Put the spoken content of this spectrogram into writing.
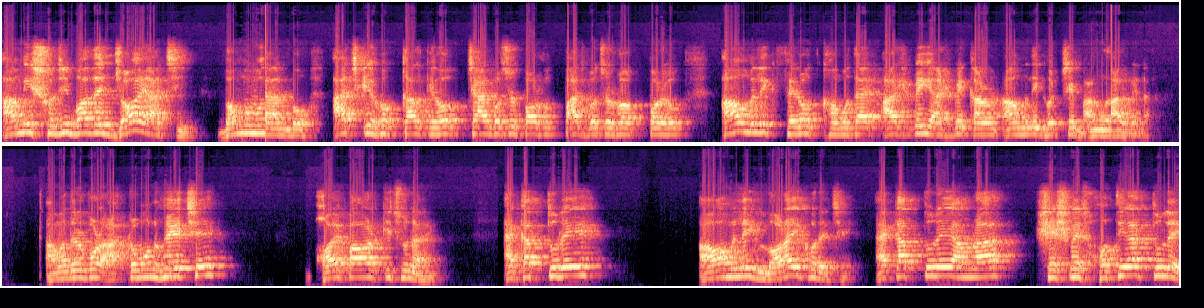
আমি সজীবদের জয় আছি, বঙ্গবন্ধু আনব। আজকে হোক, কালকে হোক, চার বছর পর হোক, পাঁচ বছর হোক, পরে হোক, আওয়ামী লীগ ফেরত ক্ষমতায় আসবেই আসবে, কারণ আওয়ামী লীগ হচ্ছে বাংলা পারবে না আমাদের উপর আক্রমণ হয়েছে, ভয় পাওয়ার কিছু নাই। একাত্তরে আওয়ামী লীগ লড়াই করেছে। একাত্তরে আমরা শেষমেশ হতিয়ার তুলে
